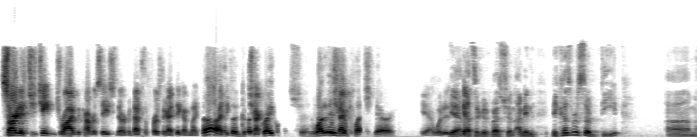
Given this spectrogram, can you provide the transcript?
sorry to change, drive the conversation there, but that's the first thing I think. I'm like, no, I it's a good, check, great question. What is check, the play, Derek? Yeah, what is? Yeah, yeah, that's a good question. I mean, because we're so deep, um,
